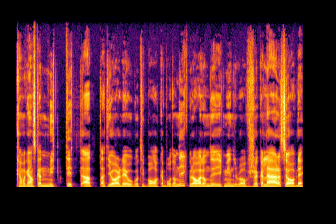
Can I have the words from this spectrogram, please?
kan vara ganska nyttigt att, att göra det och gå tillbaka både om det gick bra eller om det gick mindre bra och försöka lära sig av det.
